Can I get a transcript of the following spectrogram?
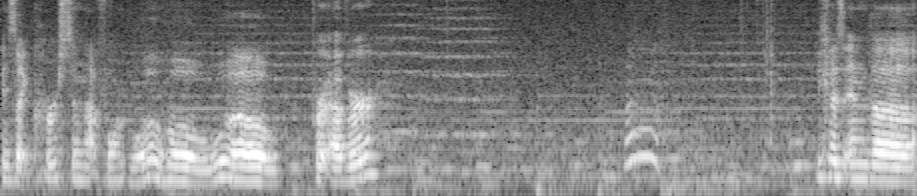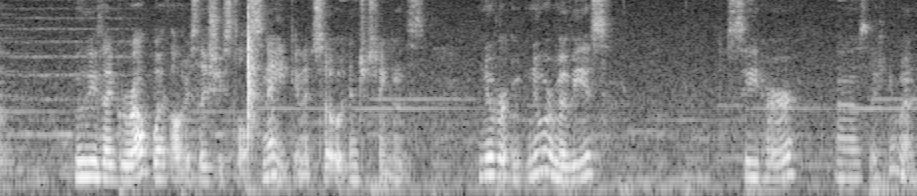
is like cursed in that form. Whoa, whoa. whoa. Forever. Ah. Because in the movies I grew up with, obviously she's still a snake, and it's so interesting in this newer, newer movies to see her as a human.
